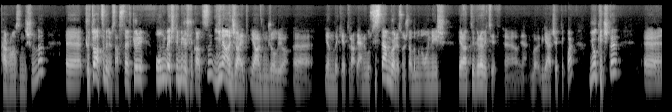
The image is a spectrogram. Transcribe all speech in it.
performansının dışında. E, kötü attı bile mesela. Steph Curry 15'te bir üçlük atsın yine acayip yardımcı oluyor e, yanındaki etraf. Yani bu sistem böyle sonuçta adamın oynayış yarattığı gravity e, yani böyle bir gerçeklik var. Yok işte e,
